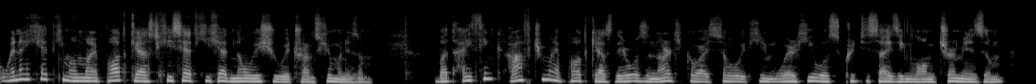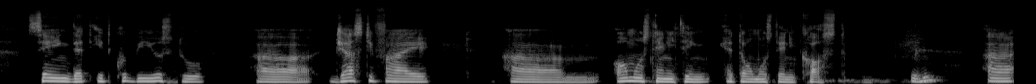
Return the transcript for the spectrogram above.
when i had him on my podcast he said he had no issue with transhumanism but i think after my podcast there was an article i saw with him where he was criticizing long-termism saying that it could be used to uh, justify um, almost anything at almost any cost. Mm-hmm. Uh,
